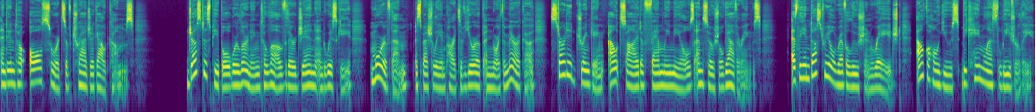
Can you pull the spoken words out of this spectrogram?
and into all sorts of tragic outcomes. Just as people were learning to love their gin and whiskey, more of them, especially in parts of Europe and North America, started drinking outside of family meals and social gatherings. As the Industrial Revolution raged, alcohol use became less leisurely.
